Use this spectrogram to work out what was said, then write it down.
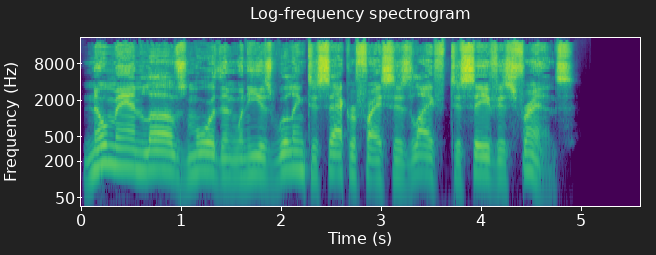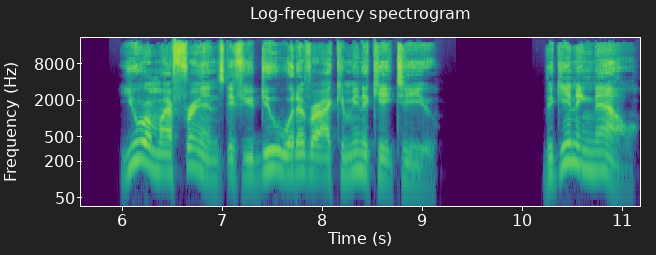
No man loves more than when he is willing to sacrifice his life to save his friends. You are my friends if you do whatever I communicate to you. Beginning now,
